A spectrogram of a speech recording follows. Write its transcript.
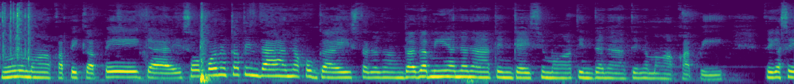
No, ng mga kape-kape, guys. So, pag nagkatindahan ako, guys, talagang dadamihan na natin, guys, yung mga tinda natin ng mga kape. Kasi, kasi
